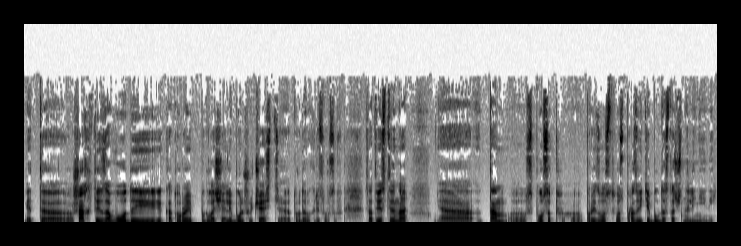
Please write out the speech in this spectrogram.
это шахты, заводы, которые поглощали большую часть э, трудовых ресурсов. Соответственно, там способ производства, способ развития был достаточно линейный.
